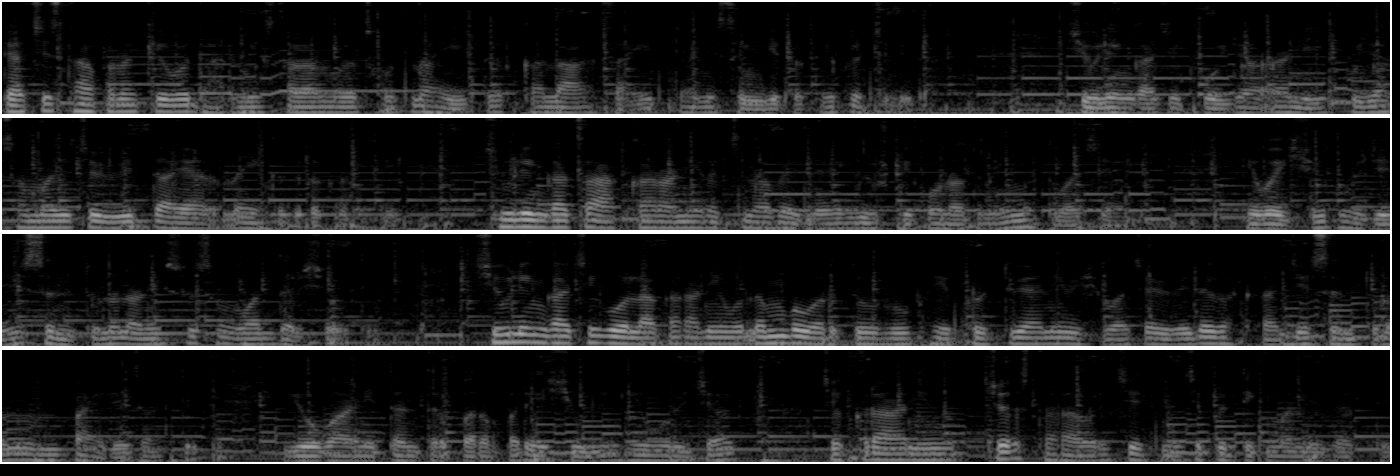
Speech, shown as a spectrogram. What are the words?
त्याची स्थापना केवळ धार्मिक स्थळांवरच होत नाही तर कला साहित्य आणि संगीतातही प्रचलित आहे. शिवलिंगाची पूजा आणि पूजा समाजाच्या विविध दायांना एकत्र करते. शिवलिंगाचा आकार आणि रचना वैज्ञानिक दृष्टिकोनातूनही महत्त्वाचे आहे. हे वैश्विक ऊर्जेचे संतुलन आणि सुसंवाद दर्शवते. शिवलिंगाचे गोलाकार आणि लंबवर्तुळ रूप हे पृथ्वी आणि विश्वाच्या विविध घटकांचे संतुलन म्हणून पाहिले जाते. योग आणि तंत्र परंपरेत शिवलिंग हे ऊर्जा चक्र आणि उच्च स्तरावरील चेतनेचे प्रतीक मानले जाते.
